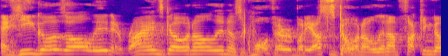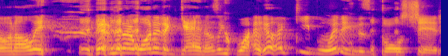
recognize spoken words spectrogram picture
and he goes all in, and Ryan's going all in. I was like, "Well, if everybody else is going all in, I'm fucking going all in." and then I won it again. I was like, "Why do I keep winning this bullshit?"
